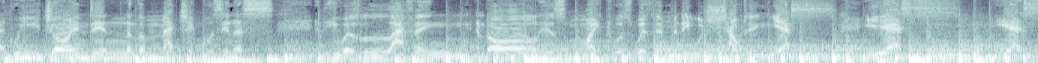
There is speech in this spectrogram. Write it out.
and we joined in, and the magic was in us, and he was laughing, and all his might was with him, and he was shouting, yes, yes, yes.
